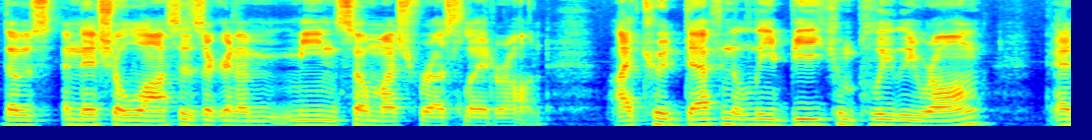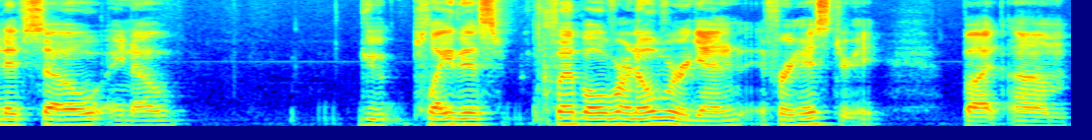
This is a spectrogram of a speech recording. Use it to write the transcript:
those initial losses are going to mean so much for us later on. I could definitely be completely wrong. And if so, you know, you play this clip over and over again for history. But um,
